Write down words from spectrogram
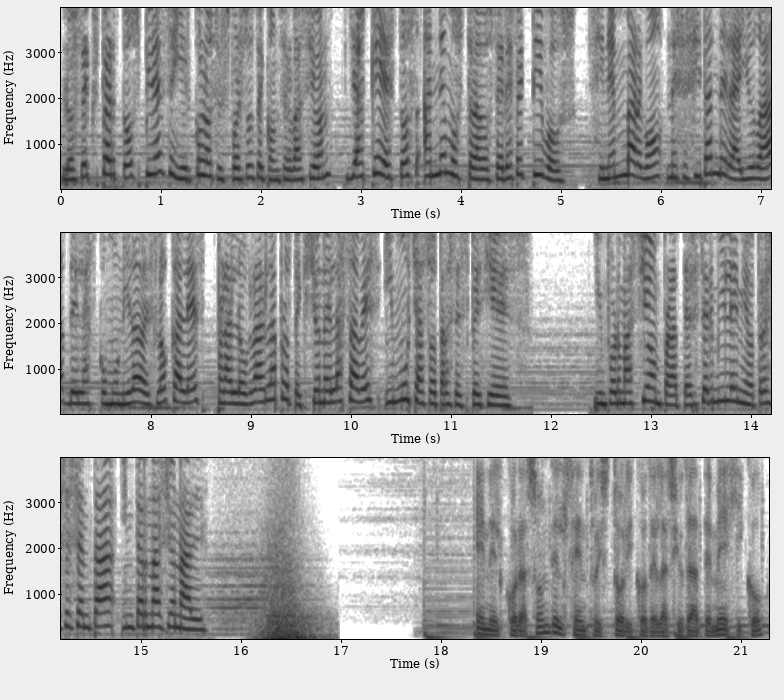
Los expertos piden seguir con los esfuerzos de conservación, ya que estos han demostrado ser efectivos. Sin embargo, necesitan de la ayuda de las comunidades locales para lograr la protección de las aves y muchas otras especies. Información para Tercer Milenio 360 Internacional. En el corazón del centro histórico de la Ciudad de México,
